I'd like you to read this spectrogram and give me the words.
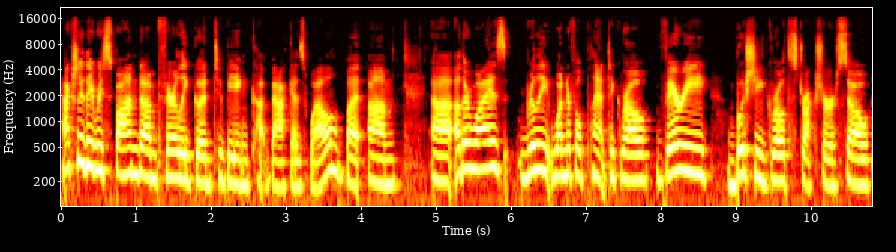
actually, they respond um, fairly good to being cut back as well. But um, uh, otherwise, really wonderful plant to grow. Very bushy growth structure. So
